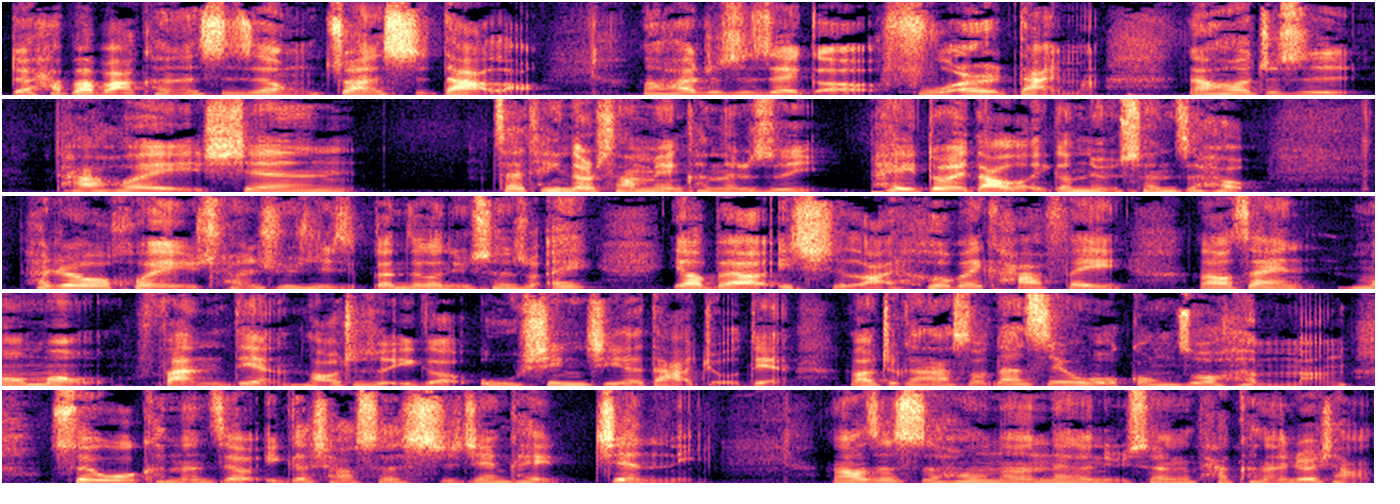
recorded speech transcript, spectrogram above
对他爸爸可能是这种钻石大佬，然后他就是这个富二代嘛，然后就是他会先。在 Tinder 上面，可能就是配对到了一个女生之后，他就会传讯息跟这个女生说：“哎，要不要一起来喝杯咖啡？然后在某某饭店，然后就是一个五星级的大酒店，然后就跟他说，但是因为我工作很忙，所以我可能只有一个小时的时间可以见你。然后这时候呢，那个女生她可能就想，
